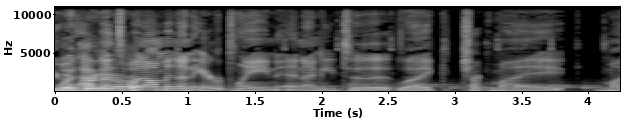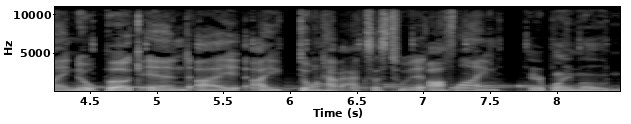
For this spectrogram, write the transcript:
You what happens when I'm in an airplane and I need to like check my my notebook and I I don't have access to it offline? Airplane mode.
